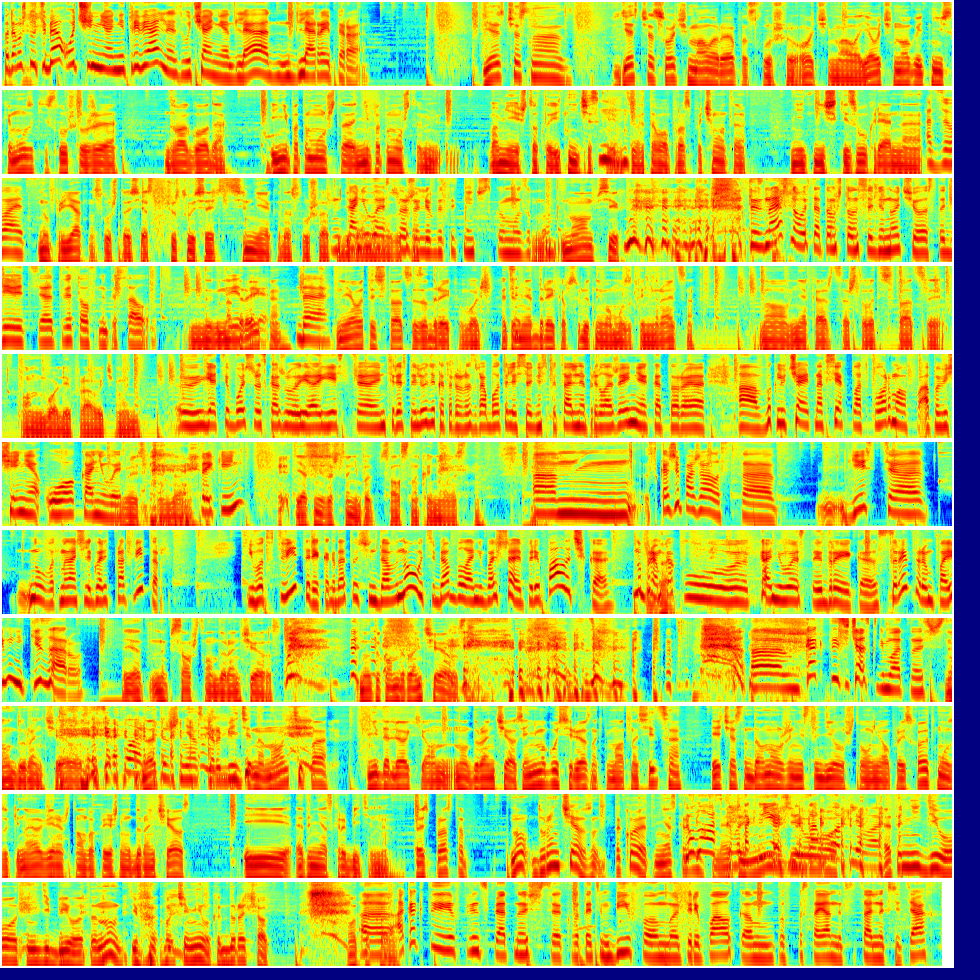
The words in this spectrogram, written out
Потому что у тебя очень нетривиальное звучание для, для рэпера. Я, честно, я сейчас очень мало рэпа слушаю, очень мало. Я очень много этнической музыки слушаю уже два года. И не потому что, не потому что во мне есть что-то этническое, типа того, просто почему-то мне этнический звук реально, Отзывается. ну, приятно слушать. То есть я чувствую себя сильнее, когда слушаю определенную Уэст музыку. тоже любит этническую музыку. Но он псих. Ты знаешь новость о том, что он сегодня ночью 109 э, твитов написал? На? Дрейка? Да. Но я в этой ситуации за Дрейка больше. Хотя мне Дрейк абсолютно его музыка не нравится. Но мне кажется, что в этой ситуации он более правый, чем они. Э, Я тебе больше расскажу. Есть э, интересные люди, которые разработали сегодня специальное приложение, которое а, выключает на всех платформах оповещение о Канни Уэсте. Вести, да. Прикинь? Я бы ни за что не подписался на Kanye West. Ам, Скажи, пожалуйста, есть, э, ну вот мы начали говорить про Твиттер, и вот в Твиттере когда-то очень давно у тебя была небольшая перепалочка, ну прям Да. как у Канни Уэста и Дрейка, с рэпером по имени Кизару. Я написал, что он Дуранчеус. Ну так он Дуранчеус. Ам, Как ты сейчас к нему относишься? Ну, Дуранчеус. До сих пор. Ну это же не оскорбительно, но он типа недалекий, он, ну, Дуранчеус. Я не могу серьезно к нему относиться. Я, честно, давно уже не следил, что у него происходит в музыке, но я уверен, что он по-прежнему Дуранчеус. И это не оскорбительно. То есть просто, ну, Дуранчеус, такое это не Ну оскорбительно. ласково, это так не нежно, идиот. заботливо. Это не идиот, не дебил. Это, ну, типа, очень мило, как дурачок. Вот А а как ты, в принципе, относишься к вот этим бифам, перепалкам постоянно в социальных сетях?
